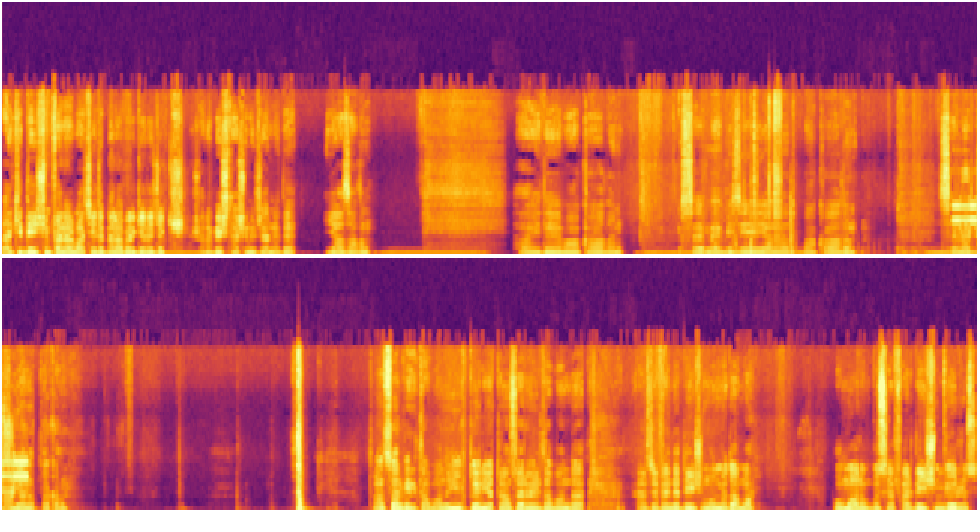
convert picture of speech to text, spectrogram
Belki değişim Fenerbahçe ile beraber gelecek. Şöyle Beşiktaş'ın üzerine de yazalım. Haydi bakalım. Sevme bizi yanıt bakalım. Sevme bizi yanıt bakalım. Transfer veri tabanı yükleniyor. Transfer veri tabanında her seferinde değişim olmuyordu ama umarım bu sefer değişim görürüz.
